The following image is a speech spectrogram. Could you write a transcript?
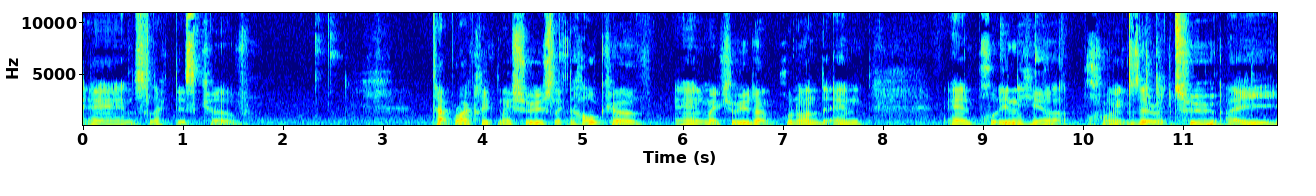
and select this curve. Tap right click make sure you select the whole curve and make sure you don't put on the end and put in here 0.02 a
